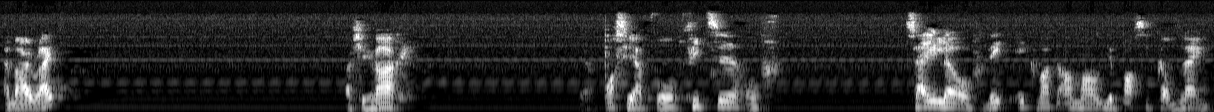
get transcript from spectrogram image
Am I right? Als je graag ja, passie hebt voor fietsen of zeilen of weet ik wat allemaal je passie kan zijn.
